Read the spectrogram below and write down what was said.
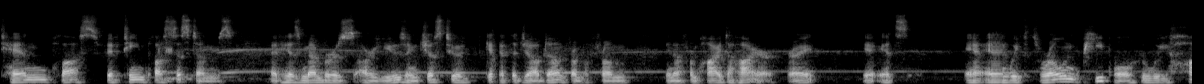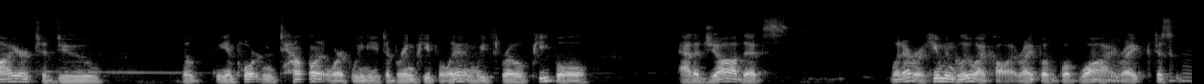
10 plus, 15 plus systems that his members are using just to get the job done from, from, you know, from high to higher, right? It, it's, and, and we've thrown people who we hire to do the, the important talent work we need to bring people in. We throw people at a job that's whatever human glue i call it right but, but why mm-hmm. right just mm-hmm.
